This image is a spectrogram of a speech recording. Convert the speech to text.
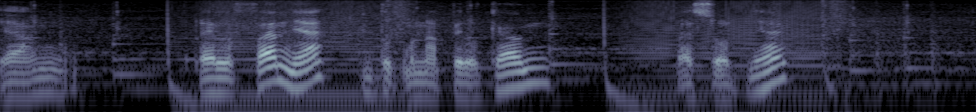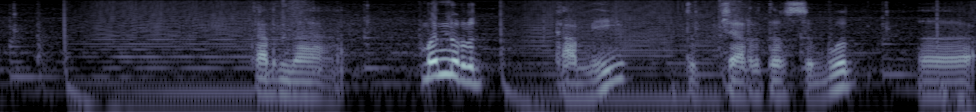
yang relevan ya untuk menampilkan passwordnya. Karena menurut kami untuk cara tersebut eh,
